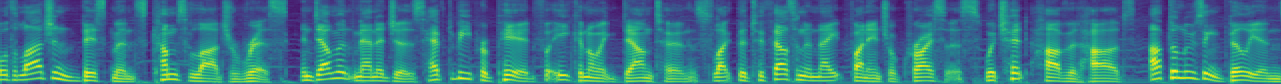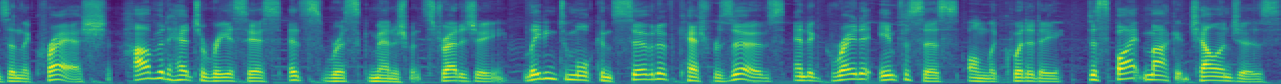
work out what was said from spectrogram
But with large investments comes large risk. Endowment managers have to be prepared for economic downturns like the 2008 financial crisis, which hit Harvard hard. After losing billions in the crash, Harvard had to reassess its risk management strategy, leading to more conservative cash reserves and a greater emphasis on liquidity. Despite market challenges,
